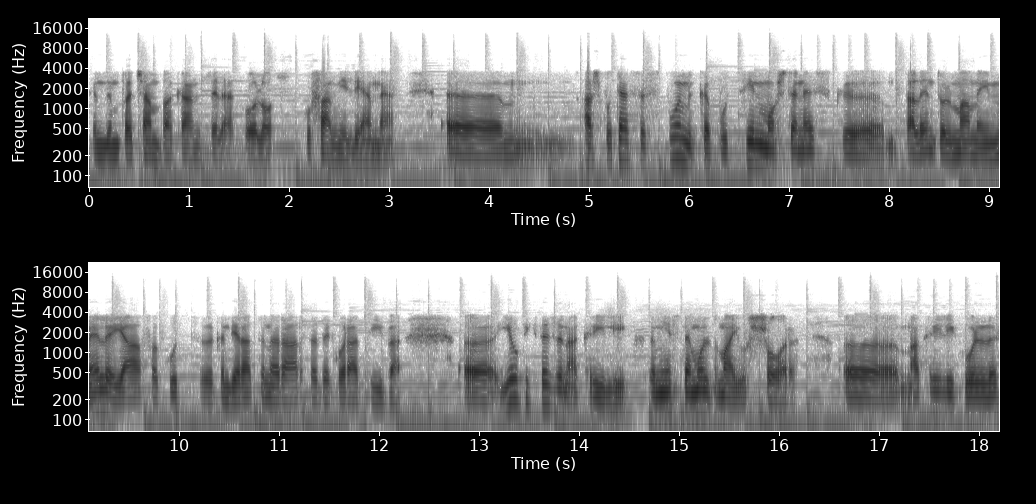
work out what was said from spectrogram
când îmi făceam vacanțele acolo cu familia mea. Eh, aș putea să spun că puțin moștenesc eh, talentul mamei mele, ea a făcut când era tânără artă decorativă. Eu pictez în acrilic, îmi este mult mai ușor. Acrilicul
